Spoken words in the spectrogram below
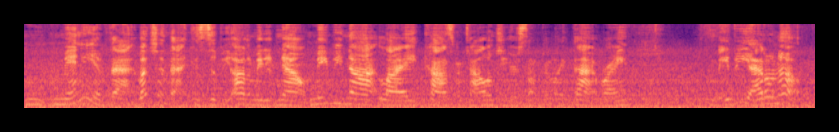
many of that, much of that can still be automated now. Maybe not like cosmetology or something like that, right? Maybe, I don't know.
